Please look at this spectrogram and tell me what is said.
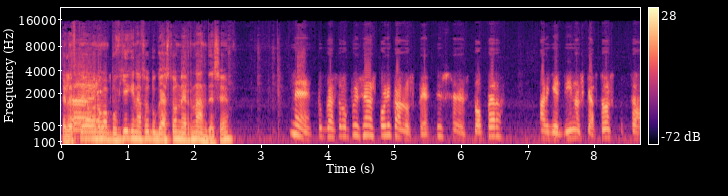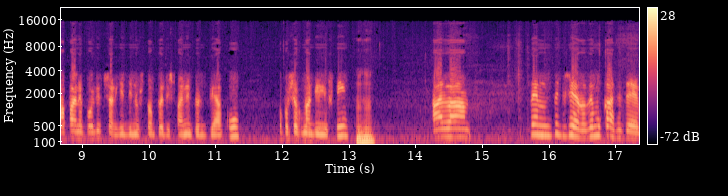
Τελευταίο ε, όνομα που βγήκε είναι αυτό του Γκαστόν Ερνάντες, ε. Ναι, του Γκαστόν, ο οποίος είναι ένας πολύ καλός παίκτης, ε, στόπερ, Αργεντίνος και αυτός, που θα αγαπάνε πολύ τους Αργεντίνους στόπερ Ισπανίου του Ολυμπιακού, όπως έχουμε Αλλά δεν, δεν ξέρω, δεν μου κάθεται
